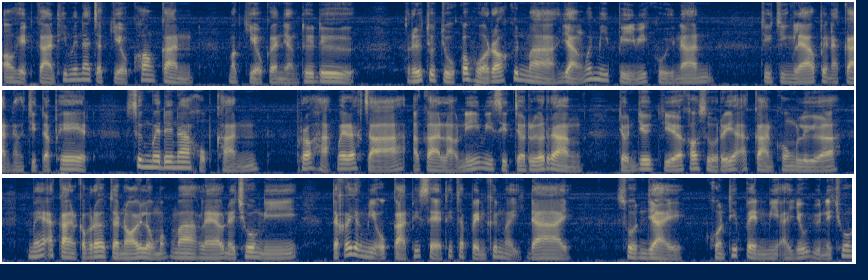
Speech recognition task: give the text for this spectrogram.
เอาเหตุการณ์ที่ไม่น่าจะเกี่ยวข้องกัน มาเกี่ยวกันอย่างดื้อๆหรือจู่ๆก็หัวเราะขึ้นมาอย่างไม่มีปีมีขุยนั้น จริงๆ แล้วเป็นอาการทางจิตเภทซึ่งไม่ได้น่าขบขัน เพราะหากไม่รักษาอาการเหล่านี้มีสิทธิ์จะเรื้อรัง จนยืดเยื้อเข้าสู่ระยะอาการคงเหลือ แม้อาการกำเริบจะน้อยลงมากๆแล้วในช่วงนี้ แต่ก็ยังมีโอกาสพิเศษที่จะเป็นขึ้นมาอีกได้ ส่วนใหญ่คนที่เป็นมีอายุอยู่ในช่วง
